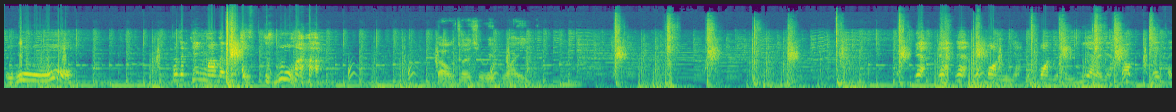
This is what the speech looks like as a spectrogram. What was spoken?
โอ้โหถ้าจะกิ้งมาแบบนี้ไอ้วัวเก่าช่วยชีวิตไว้เนี่ยเนี่ยเนี่ยลูกบอลเนี่ยลูกบอลเนี่ยเป็นเหี้ยอะไรเนี่ยชอบ เล่นใส่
